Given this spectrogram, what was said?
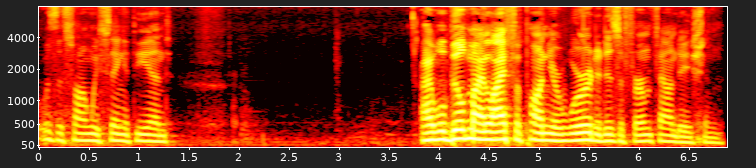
what was the song we sang at the end? I will build my life upon your word. It is a firm foundation.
